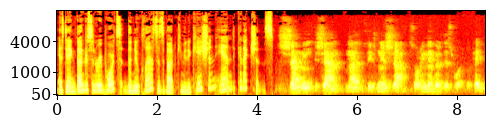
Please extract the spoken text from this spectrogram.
As Dan Gunderson reports, the new class is about communication and connections. Jami jam, jam. So remember this word, okay?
